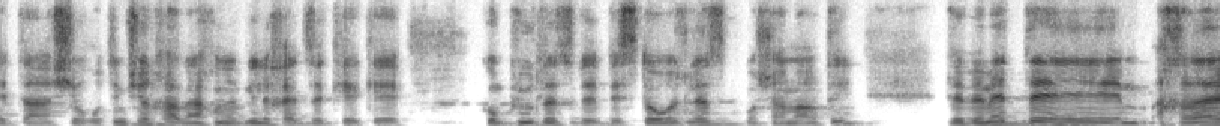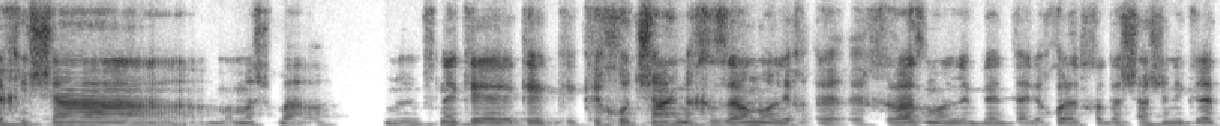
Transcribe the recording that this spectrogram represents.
את השירותים שלך, ואנחנו נביא לך את זה כ-computeless ו-storageless, כמו שאמרתי. ובאמת, אה, אחרי הרכישה, ממש ב... לפני כחודשיים הכרזנו על, הכרזנו על, על יכולת חדשה שנקראת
